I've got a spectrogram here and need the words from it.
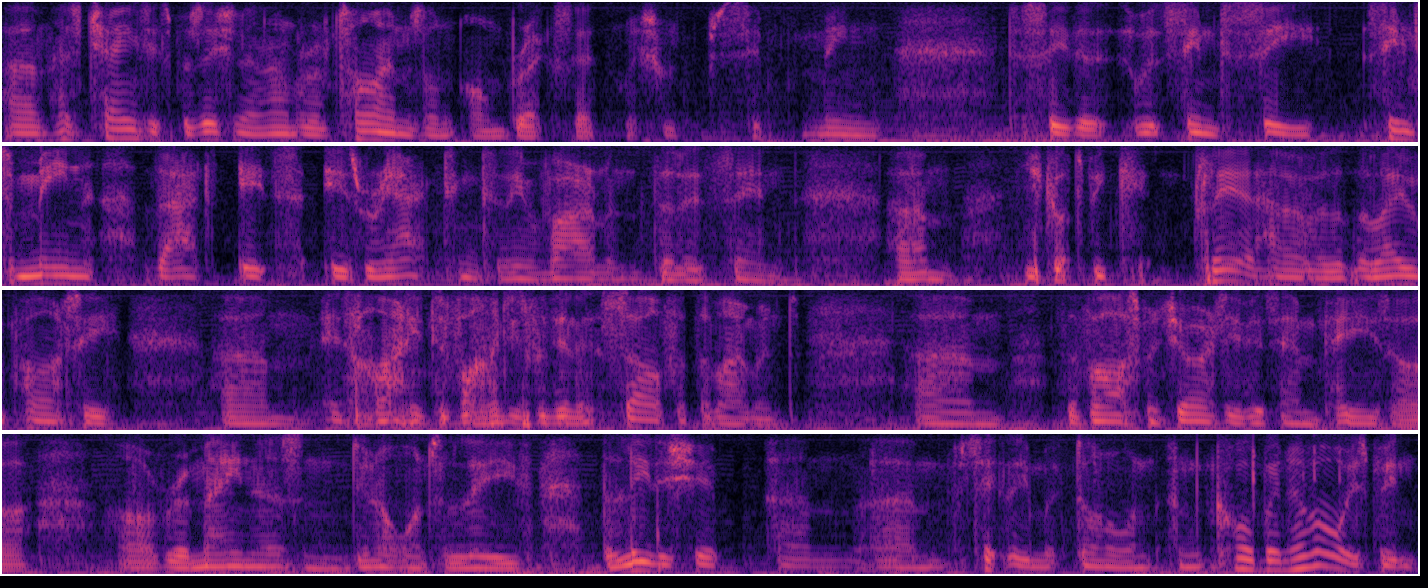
um, has changed its position a number of times on, on Brexit, which would mean to see that would seem to see seem to mean that it is reacting to the environment that it's in. Um, you've got to be clear, however, that the Labour Party um, is highly divided within itself at the moment. Um, the vast majority of its MPs are, are Remainers and do not want to leave. The leadership, um, um, particularly McDonnell and, and, Corbyn, have always been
